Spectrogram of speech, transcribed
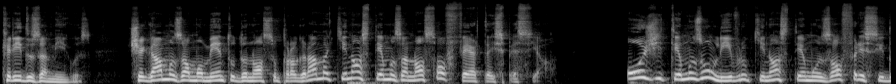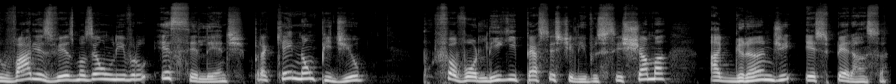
Queridos amigos, chegamos ao momento do nosso programa que nós temos a nossa oferta especial. Hoje temos um livro que nós temos oferecido várias vezes, mas é um livro excelente. Para quem não pediu, por favor, ligue e peça este livro. Se chama A Grande Esperança,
